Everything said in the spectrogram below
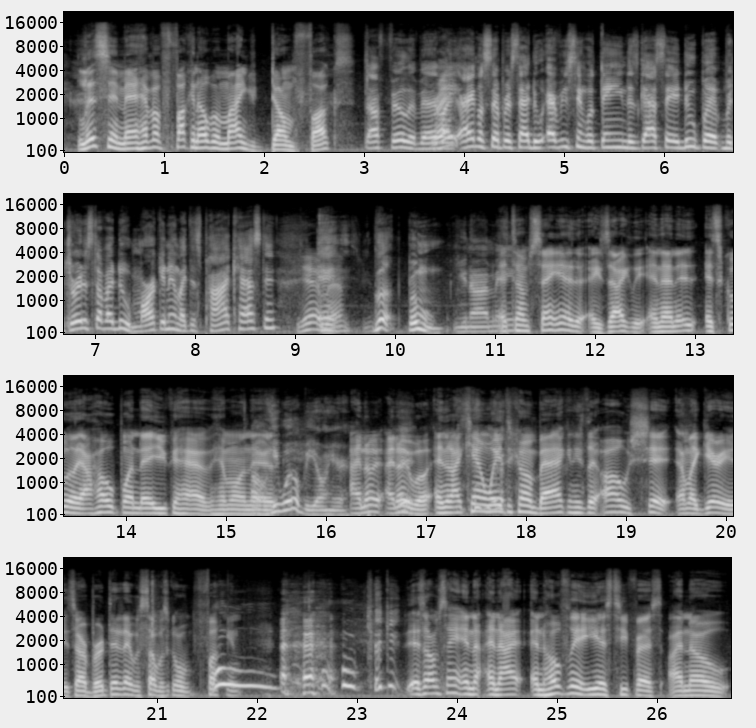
Listen, man, have a fucking open mind, you dumb fucks. I feel it, man. Right? Like, I ain't gonna and say I do every single thing this guy say to do, but majority of the stuff I do, marketing, like this podcasting. Yeah, and Look, boom. You know what I mean? It's what I'm saying, yeah, exactly. And then it, it's cool. Like I hope one day you can have him on oh, there. oh, he will be on here. I know, I know he will. And then I can't wait to come back. And he's like, "Oh shit!" I'm like, "Gary, it's our birthday today. What's up? What's going fucking?" Ooh, kick it. That's what I'm saying. And and I and hopefully at EST Fest, I know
